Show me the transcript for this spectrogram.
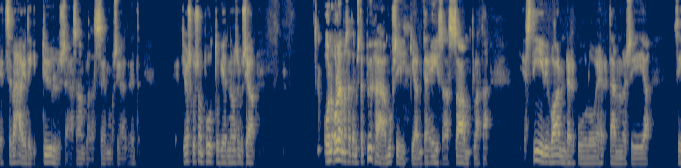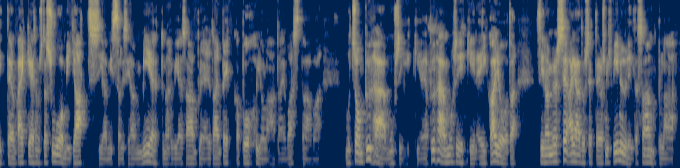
että se vähän jotenkin tylsää samplata semmoisia. Että joskus on puhuttukin, että ne on semmoisia, on olemassa tämmöistä pyhää musiikkia, mitä ei saa samplata. Stevie Wonder kuuluu tämmöisiin ja Sitten on kaikkea semmoista suomi-jatsia, missä olisi ihan mielettömän hyviä sampleja, jotain Pekka Pohjolaa tai vastaavaa. Mutta se on pyhää musiikkia, ja pyhään musiikkiin ei kajota. Siinä on myös se ajatus, että jos nyt vinyyliltä samplaa,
